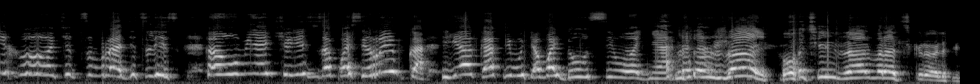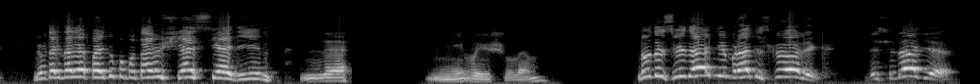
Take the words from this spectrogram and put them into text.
не хочется, братец-лис. А у меня еще есть в запасе рыбка, я как-нибудь обойдусь сегодня. Ну жаль, очень жаль, братец-кролик. Ну тогда я пойду попытаюсь счастье один. Да, не вышло. Ну, до свидания, братец-кролик. До свидания.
